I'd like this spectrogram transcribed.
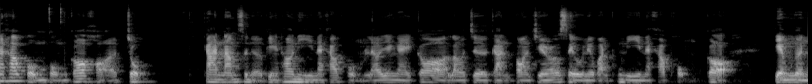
นะครับผมผมก็ขอจบการนำเสนอเพียงเท่านี้นะครับผมแล้วยังไงก็เราเจอกันตอน General Sale ในวันพรุ่งนี้นะครับผมก็เตรียมเงิน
